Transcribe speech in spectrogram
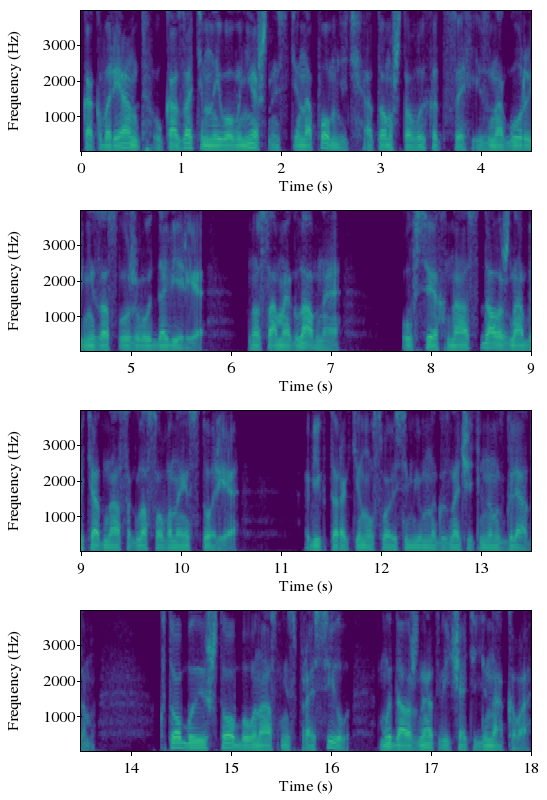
Как вариант, указать им на его внешность и напомнить о том, что выходцы из Нагуры не заслуживают доверия. Но самое главное, у всех нас должна быть одна согласованная история. Виктор окинул свою семью многозначительным взглядом — кто бы и что бы у нас не спросил, мы должны отвечать одинаково.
